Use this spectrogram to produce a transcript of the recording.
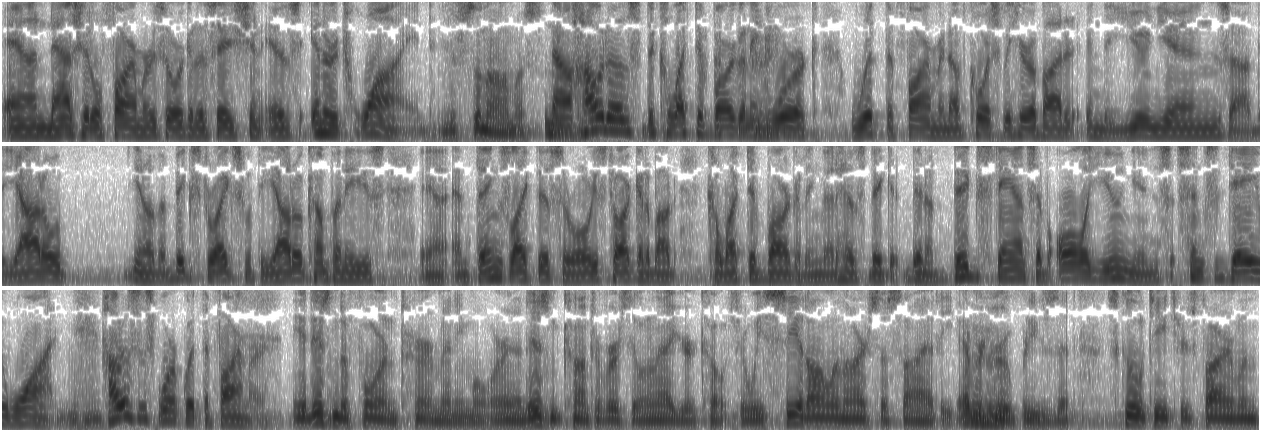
and National Farmers Organization is intertwined. They're synonymous. Now, how does the collective bargaining work with the farmer? Now, of course, we hear about it in the unions, uh, the auto you know the big strikes with the auto companies and, and things like this They're always talking about collective bargaining. That has big, been a big stance of all unions since day one. Mm-hmm. How does this work with the farmer? It isn't a foreign term anymore, and it isn't controversial in agriculture. We see it all in our society. Every mm-hmm. group uses it: school teachers, firemen,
